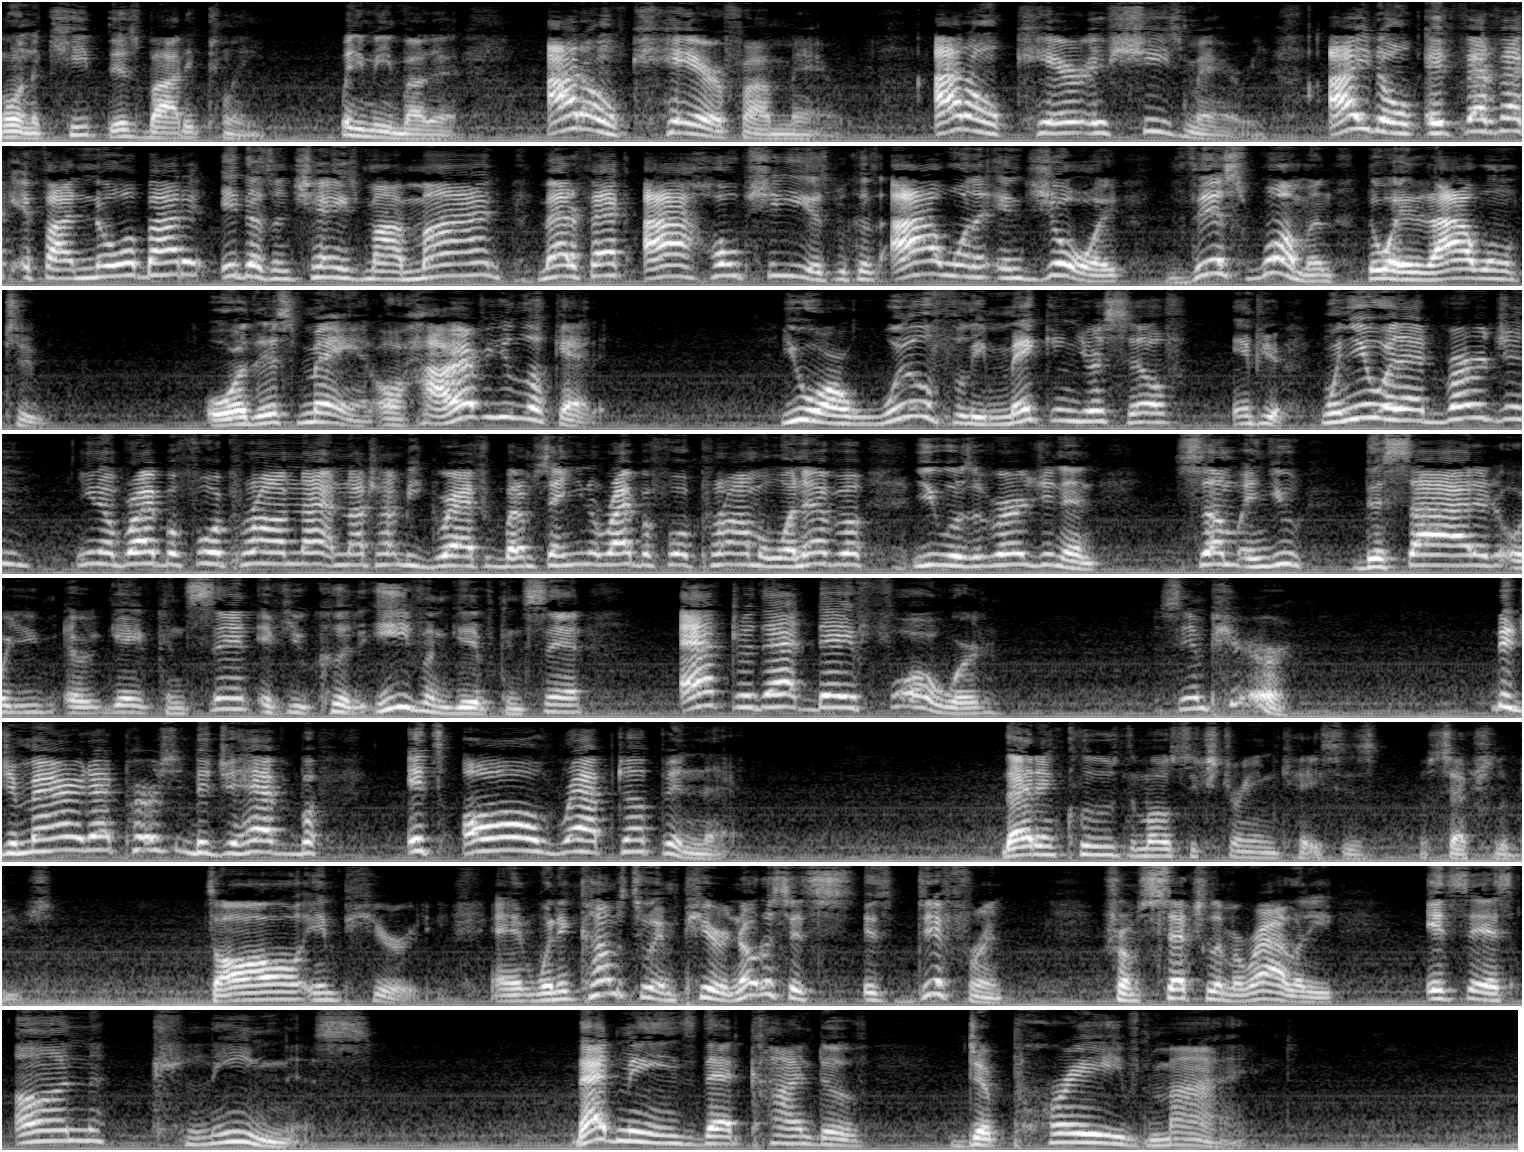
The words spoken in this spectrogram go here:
going to keep this body clean. What do you mean by that? I don't care if I'm married. I don't care if she's married. I don't. In fact, if I know about it, it doesn't change my mind. Matter of fact, I hope she is because I want to enjoy this woman the way that I want to, or this man, or however you look at it. You are willfully making yourself impure. When you were that virgin, you know, right before prom night. I'm not trying to be graphic, but I'm saying, you know, right before prom or whenever you was a virgin and some and you decided or you or gave consent, if you could even give consent after that day forward, it's impure. Did you marry that person? Did you have? It's all wrapped up in that. That includes the most extreme cases of sexual abuse. It's all impurity. And when it comes to impurity, notice it's it's different from sexual immorality. It says uncleanness. That means that kind of depraved mind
